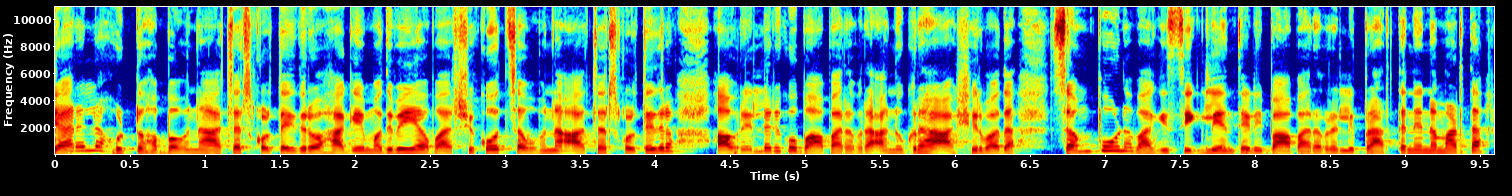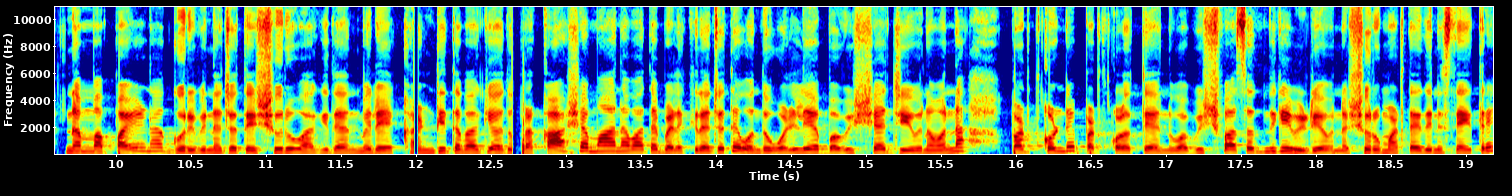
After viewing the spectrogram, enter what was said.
ಯಾರೆಲ್ಲ ಹುಟ್ಟುಹಬ್ಬವನ್ನು ಆಚರಿಸ್ಕೊಳ್ತಾ ಇದ್ದೀರೋ ಹಾಗೆ ಮದುವೆಯ ವಾರ್ಷಿಕೋತ್ಸವವನ್ನು ಆಚರಿಸ್ಕೊಳ್ತಾ ಇದ್ದೀರೋ ಅವರೆಲ್ಲರಿಗೂ ಬಾಬಾರವರ ಅನುಗ್ರಹ, ಆಶೀರ್ವಾದ ಸಂಪೂರ್ಣವಾಗಿ ಸಿಗಲಿ ಅಂತೇಳಿ ಬಾಬಾರವರಲ್ಲಿ ಪ್ರಾರ್ಥನೆಯನ್ನು ಮಾಡ್ತಾ, ನಮ್ಮ ಪಯಣ ಗುರುವಿನ ಜೊತೆ ಶುರುವಾಗಿದೆ ಅಂದಮೇಲೆ ಖಂಡಿತವಾಗಿ ಅದು ಪ್ರಕಾಶಮಾನವಾದ ಬೆಳಕಿನ ಜೊತೆ ಒಂದು ಒಳ್ಳೆಯ ಭವಿಷ್ಯ ಜೀವನವನ್ನು ಪಡೆದುಕೊಂಡೇ ಪಡೆದುಕೊಳ್ಳುತ್ತೆ ಅನ್ನುವ ವಿಶ್ವಾಸದೊಂದಿಗೆ ವಿಡಿಯೋವನ್ನು ಶುರು ಮಾಡ್ತಾ ಇದ್ದೀನಿ ಸ್ನೇಹಿತರೆ,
